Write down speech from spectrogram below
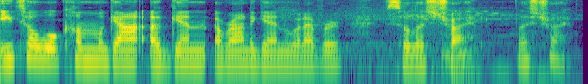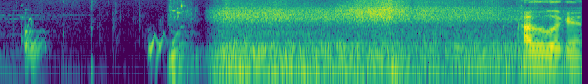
Itto will come again, again around again, whatever. So let's try. Let's try. How's it looking?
